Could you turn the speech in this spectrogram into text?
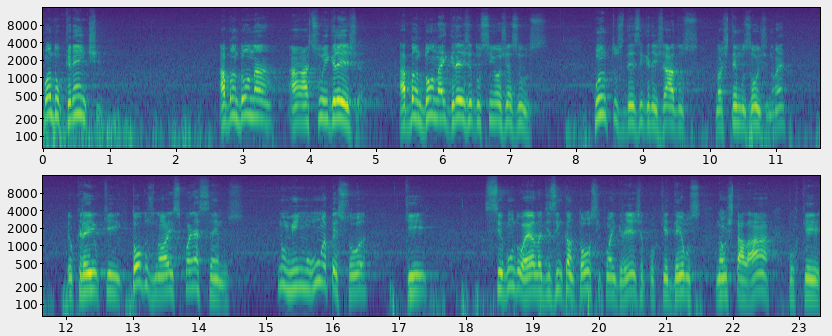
quando o crente abandona a sua igreja, abandona a igreja do Senhor Jesus, quantos desigrejados nós temos hoje, não é? Eu creio que todos nós conhecemos, no mínimo, uma pessoa que segundo ela, desencantou-se com a igreja porque Deus não está lá, porque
